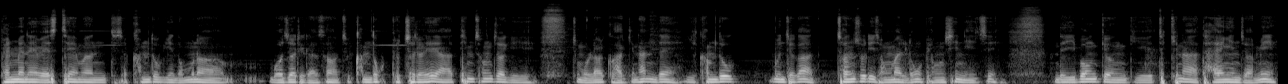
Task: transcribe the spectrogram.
반면에 웨스트햄은 진짜 감독이 너무나 머저리라서 지금 감독 교체를 해야 팀 성적이 좀 올라갈 것 같긴 한데 이 감독 문제가 전술이 정말 너무 병신이지. 근데 이번 경기 특히나 다행인 점이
